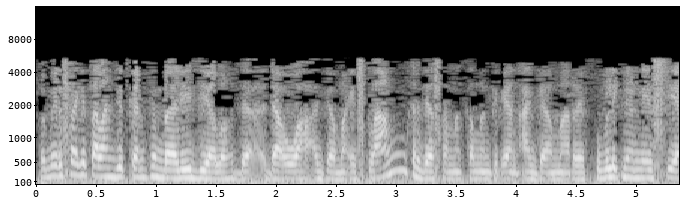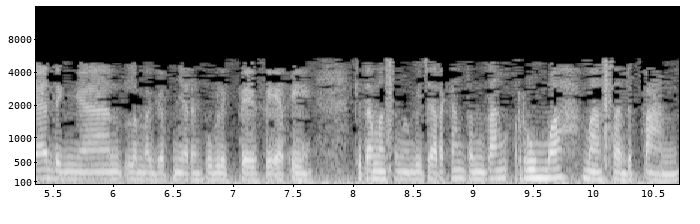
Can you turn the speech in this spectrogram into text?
Pemirsa kita lanjutkan kembali dialog da- dakwah agama Islam kerjasama Kementerian Agama Republik Indonesia dengan Lembaga Penyiaran Publik TVRI. Kita masih membicarakan tentang rumah masa depan.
